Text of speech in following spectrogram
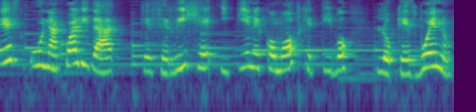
es una cualidad que se rige y tiene como objetivo lo que es bueno.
